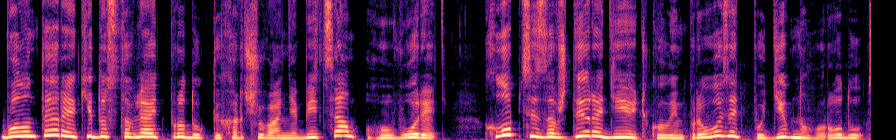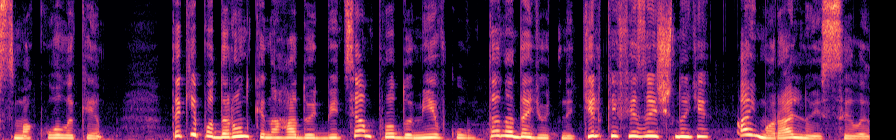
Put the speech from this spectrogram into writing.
Волонтери, які доставляють продукти харчування бійцям, говорять, хлопці завжди радіють, коли їм привозять подібного роду смаколики. Такі подарунки нагадують бійцям про домівку та надають не тільки фізичної, а й моральної сили.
